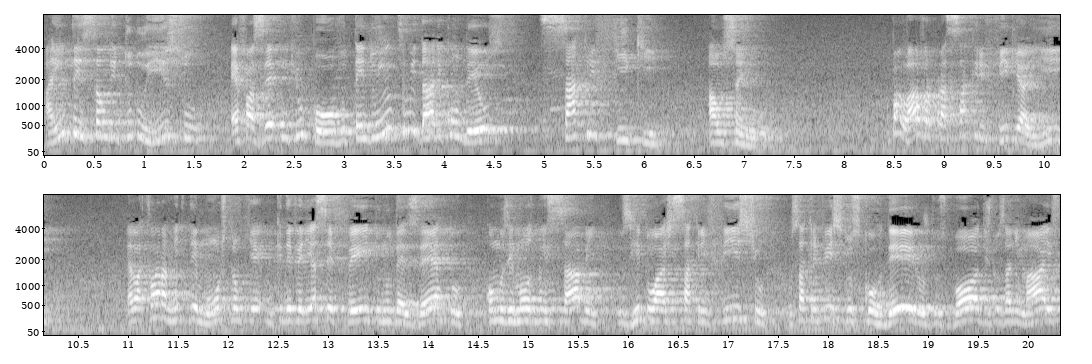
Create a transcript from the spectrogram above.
a intenção de tudo isso é fazer com que o povo, tendo intimidade com Deus, sacrifique ao Senhor. A palavra para sacrifique aí, ela claramente demonstra o que, o que deveria ser feito no deserto, como os irmãos bem sabem, os rituais de sacrifício, o sacrifício dos cordeiros, dos bodes, dos animais,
